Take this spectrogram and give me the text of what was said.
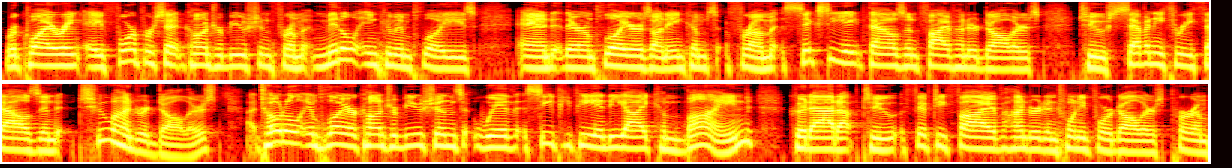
requiring a 4% contribution from middle income employees and their employers on incomes from $68,500 to $73,200. Uh, total employer contributions with CPP and EI combined could add up to $5,524 per employee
